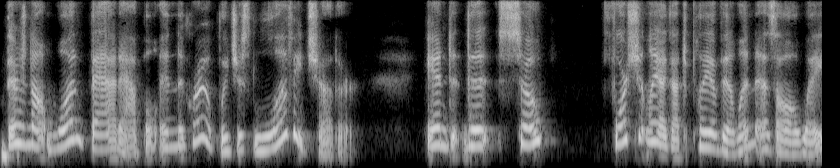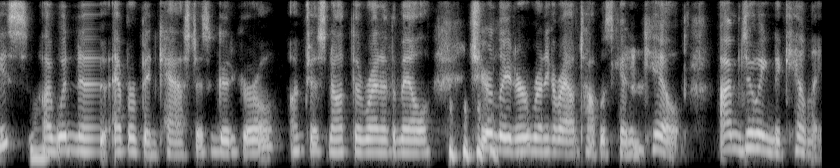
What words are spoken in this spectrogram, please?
There's not one bad apple in the group. We just love each other. And the soap Fortunately, I got to play a villain as always. Mm-hmm. I wouldn't have ever been cast as a good girl. I'm just not the run of the mill cheerleader running around topless getting killed. I'm doing the killing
